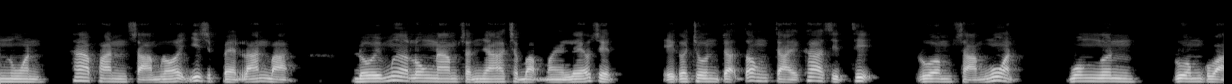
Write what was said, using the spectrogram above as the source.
ำนวน 5,328 ล้านบาท โดยเมื่อลงนามสัญญาฉบับใหม่แล้วเสร็จ เอกชนจะต้องจ่ายค่าสิทธิรวม 3 งวด วงเงินรวมกว่า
